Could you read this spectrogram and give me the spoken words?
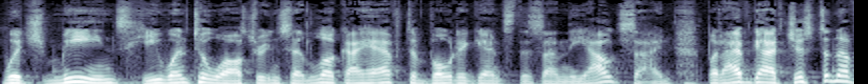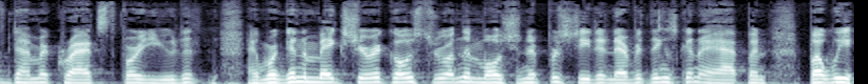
Which means he went to Wall Street and said, "Look, I have to vote against this on the outside, but I've got just enough Democrats for you to, and we're going to make sure it goes through on the motion to proceed, and everything's going to happen." But we,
